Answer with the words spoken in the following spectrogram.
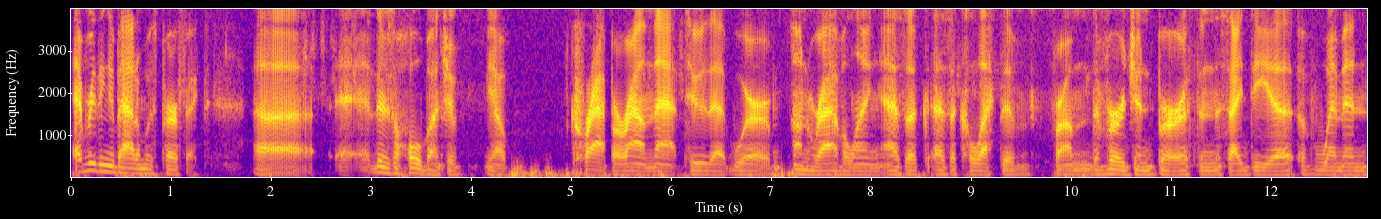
everything about Him was perfect. Uh, there's a whole bunch of, you know, crap around that too that we're unraveling as a as a collective from the virgin birth and this idea of women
